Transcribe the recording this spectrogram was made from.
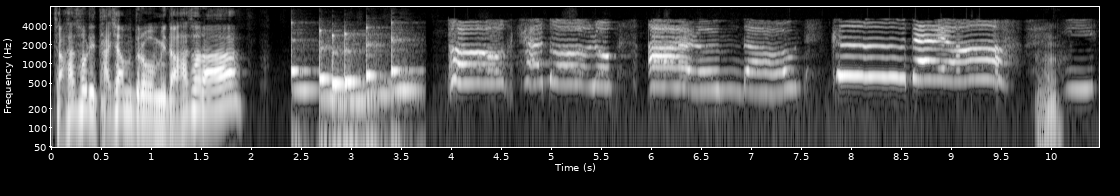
자, 하솔이 다시 한번 들어봅니다. 하솔아. 이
